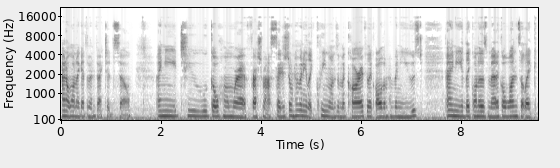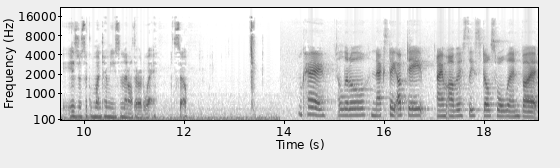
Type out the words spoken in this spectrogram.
I don't want to get them infected. So I need to go home where I have fresh masks. I just don't have any like clean ones in the car. I feel like all of them have been used. I need like one of those medical ones that like is just like a one-time use and then I'll throw it away. So. Okay, a little next day update. I'm obviously still swollen, but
